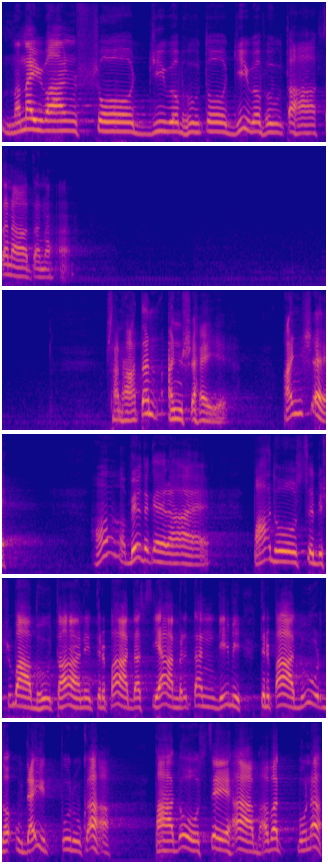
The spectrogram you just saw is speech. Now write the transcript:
ममैवांशो जीवभूतो जीवभूत सनातन। सनातन अंश है ये। अंश है। हाँ वेद कह रहा है पादोस विश्वा भूतान त्रिपादस्यामृतन दिवि त्रिपादूर्ध उदयित पुरुष पादो से हा भवत पुनः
